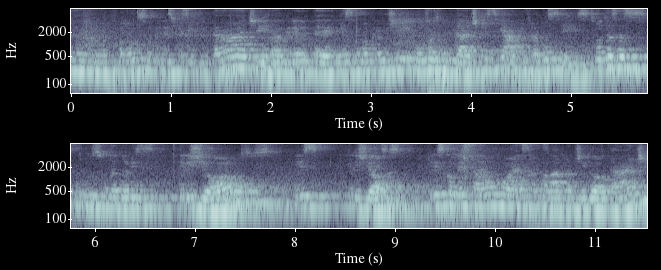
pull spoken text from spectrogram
Falando sobre responsabilidade, é, essa é uma grande oportunidade que se abre para vocês. Todos os fundadores religiosos, eles, religiosos, eles começaram com essa palavra de igualdade.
